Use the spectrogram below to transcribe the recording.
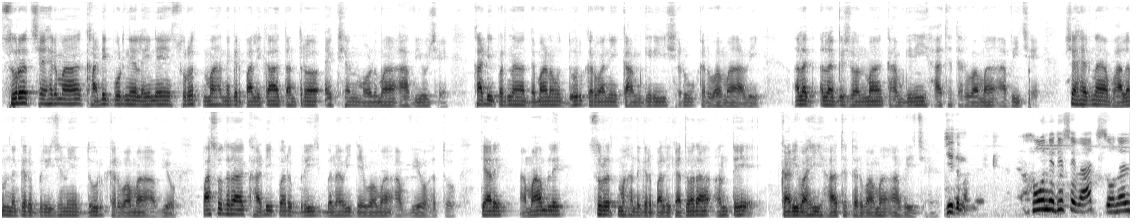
સુરત શહેરમાં ખાડીપુરને લઈને સુરત મહાનગરપાલિકા તંત્ર એક્શન મોડમાં આવ્યું છે. ખાડી પરના દબાણો દૂર કરવાની કામગીરી શરૂ કરવામાં આવી. અલગ અલગ ઝોનમાં કામગીરી હાથ ધરવામાં આવી છે. શહેરના વાલમનગર બ્રિજને દૂર કરવામાં આવ્યો. પાસોદરા ખાડી પર બ્રિજ બનાવી દેવામાં આવ્યો હતો. ત્યારે આ મામલે સુરત મહાનગરપાલિકા દ્વારા અંતે કાર્યવાહી હાથ ધરવામાં આવી છે. હું નિધિ સેવાજ, ઝોનલ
